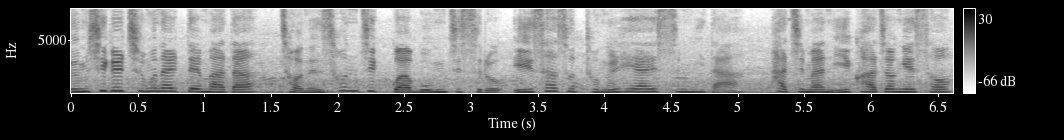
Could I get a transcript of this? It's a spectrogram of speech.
음식을 주문할 때마다 저는 손짓과 몸짓으로 의사소통을 해야 했습니다. 하지만 이 과정에서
